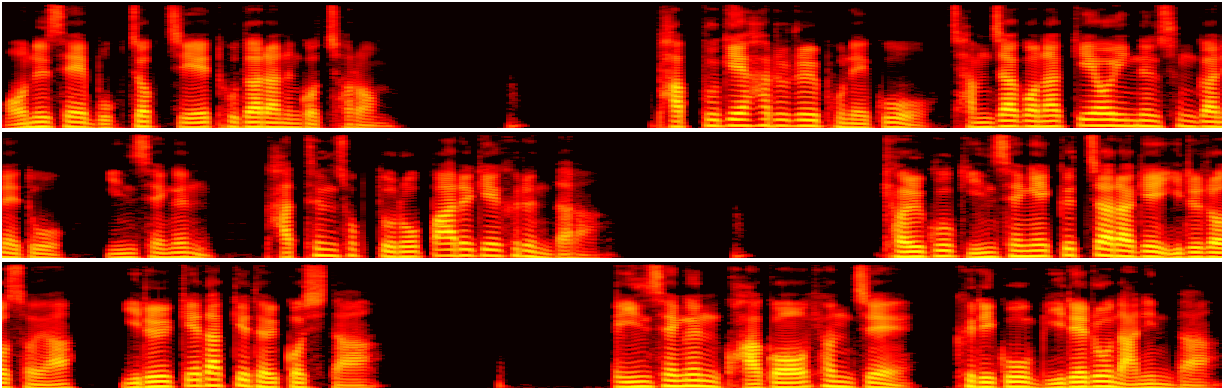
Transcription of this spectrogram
어느새 목적지에 도달하는 것처럼 바쁘게 하루를 보내고 잠자거나 깨어 있는 순간에도 인생은 같은 속도로 빠르게 흐른다. 결국 인생의 끝자락에 이르러서야 이를 깨닫게 될 것이다. 인생은 과거, 현재, 그리고 미래로 나뉜다.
